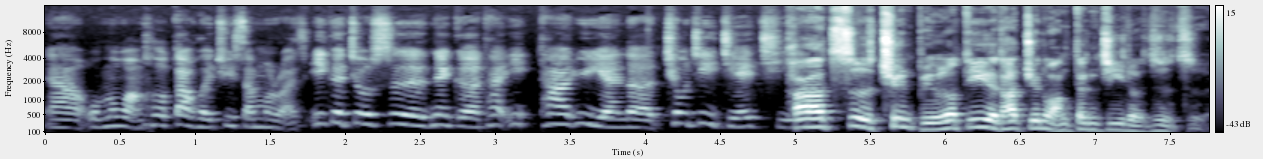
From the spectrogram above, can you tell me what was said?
啊，我们往后倒回去 summarize，一个就是那个他预他预言了秋季节期，他是君，比如说第一个他君王登基的日子，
